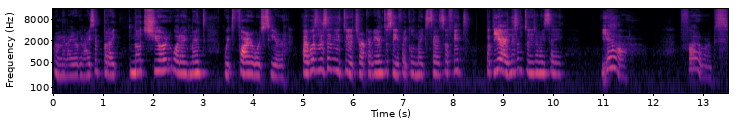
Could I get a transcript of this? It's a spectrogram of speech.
and then I organize it, but I'm not sure what I meant with fireworks here. I was listening to the track again to see if I could make sense of it. But yeah, I listened to it and I say, yeah, fireworks.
